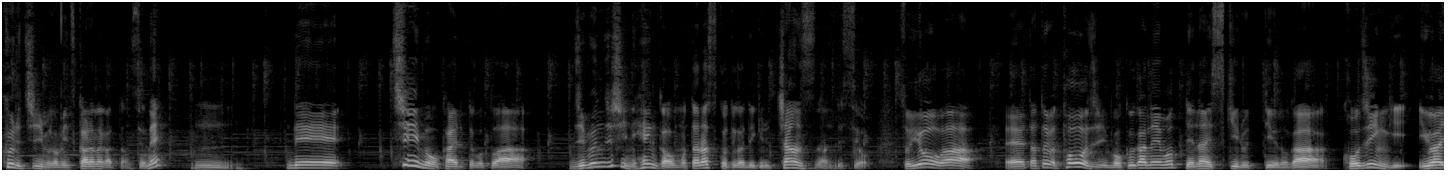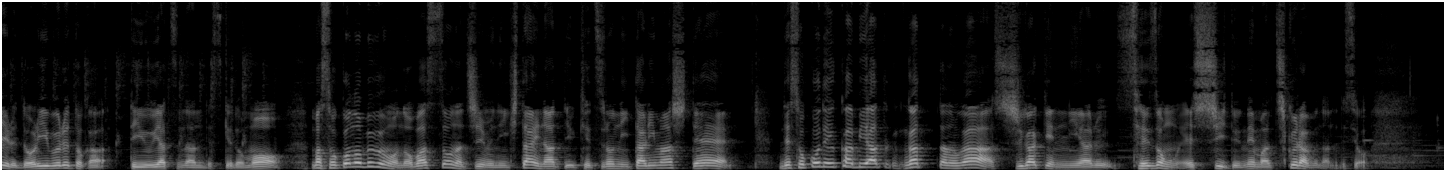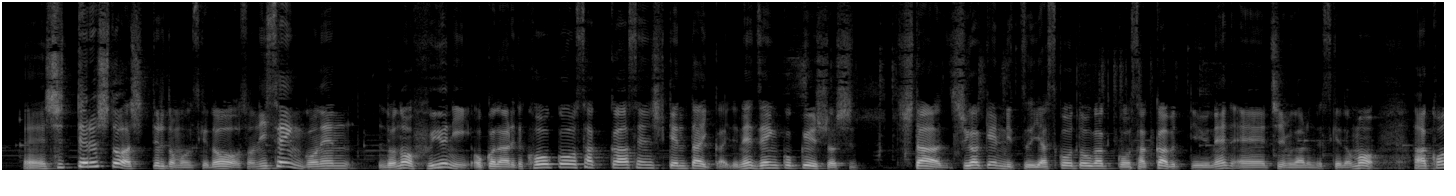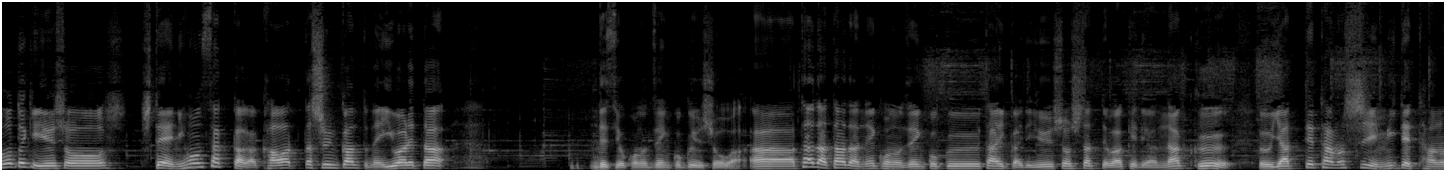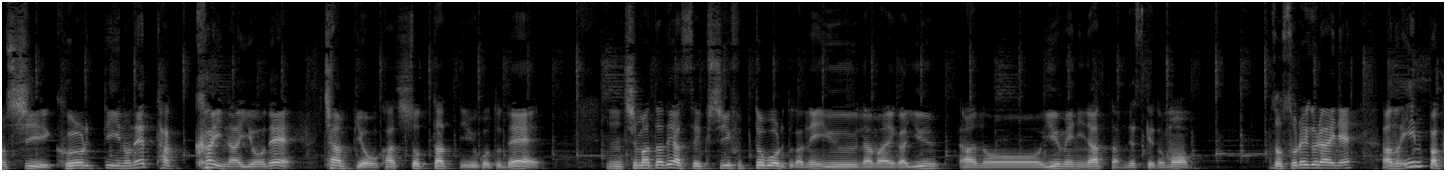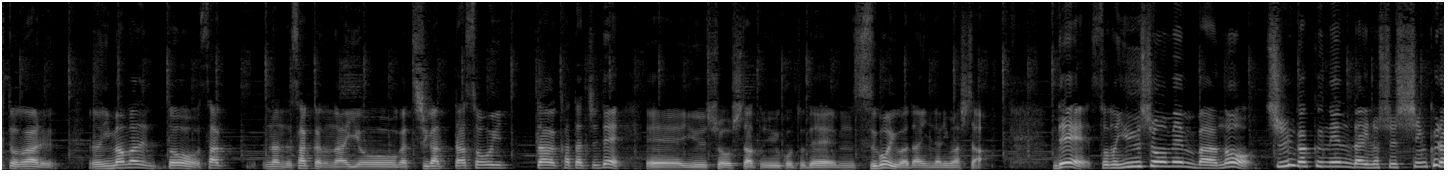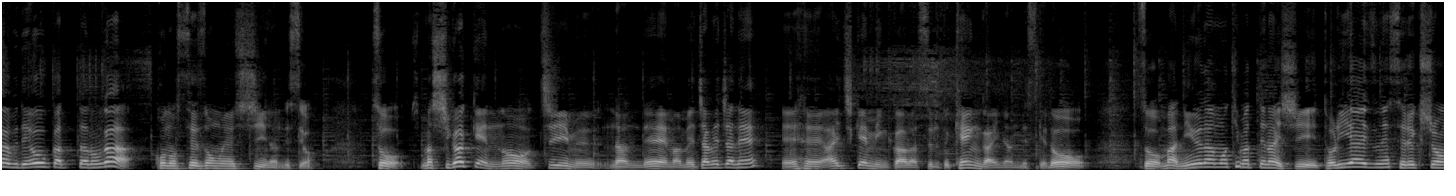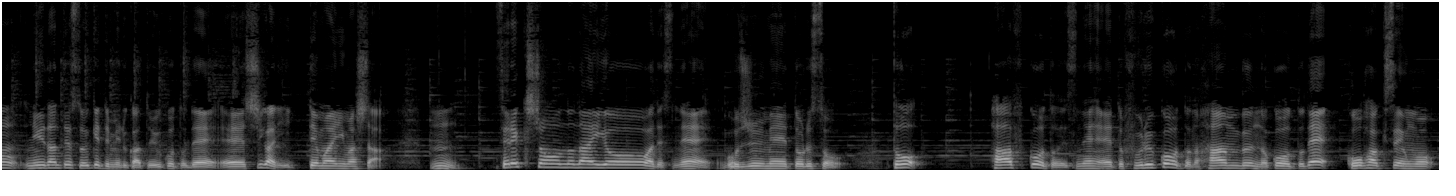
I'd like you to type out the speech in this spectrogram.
来るチームが見つからなかったんですよね。うん。で、チームを変えるってことは、自分自身に変化をもたらすことができるチャンスなんですよ。そう要は、えー、例えば当時僕がね持ってないスキルっていうのが個人技いわゆるドリブルとかっていうやつなんですけども、まあ、そこの部分を伸ばしそうなチームに行きたいなっていう結論に至りましてでそこで浮かび上がったのが滋賀県にあるセゾン SC というねマッチクラブなんですよ。えー、知ってる人は知ってると思うんですけど、その2005年度の冬に行われた高校サッカー選手権大会でね、全国優勝した滋賀県立安高等学校サッカー部っていうね、えー、チームがあるんですけども、あこの時優勝して日本サッカーが変わった瞬間とね、言われたですよ、この全国優勝は。あただただね、この全国大会で優勝したってわけではなく、やって楽しい、見て楽しい、クオリティのね、高い内容でチャンピオンを勝ち取ったっていうことで、うん、巷ではセクシーフットボールとかね、いう名前がゆ、あのー、有名になったんですけども、そう、それぐらいね、あの、インパクトのある、今までとサなんだサッカーの内容が違った、そういった形で、えー、優勝したということで、うん、すごい話題になりました。で、その優勝メンバーの中学年代の出身クラブで多かったのが、このセゾン FC なんですよ。そう。まあ、滋賀県のチームなんで、まあ、めちゃめちゃね、えー、愛知県民からすると県外なんですけど、そう、まあ、入団も決まってないし、とりあえずね、セレクション、入団テストを受けてみるかということで、えー、滋賀に行ってまいりました。うん。セレクションの内容はですね、50メートル走と、ハーフコートですね、えっ、ー、と、フルコートの半分のコートで紅白戦を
